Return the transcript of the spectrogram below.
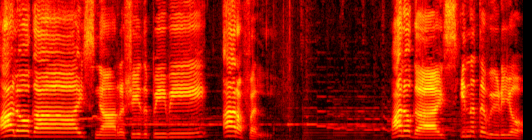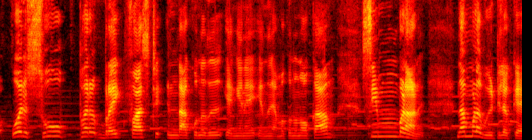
ഹലോ ഗായ്സ് ഞാൻ Rasheed P V R F L hello guys ഇന്നത്തെ വീഡിയോ ഒരു സൂപ്പർ ബ്രേക്ക്ഫാസ്റ്റ് ഉണ്ടാക്കുന്നത് എങ്ങനെ എന്ന് നമുക്കൊന്ന് നോക്കാം. സിമ്പിളാണ് നമ്മളെ വീട്ടിലൊക്കെ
